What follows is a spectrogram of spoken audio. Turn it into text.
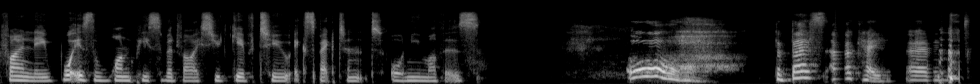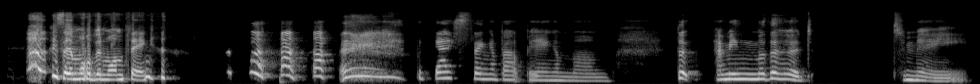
finally, what is the one piece of advice you'd give to expectant or new mothers? Oh, the best. Okay. Um, is there more than one thing? the best thing about being a mum. Look, I mean, motherhood to me,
